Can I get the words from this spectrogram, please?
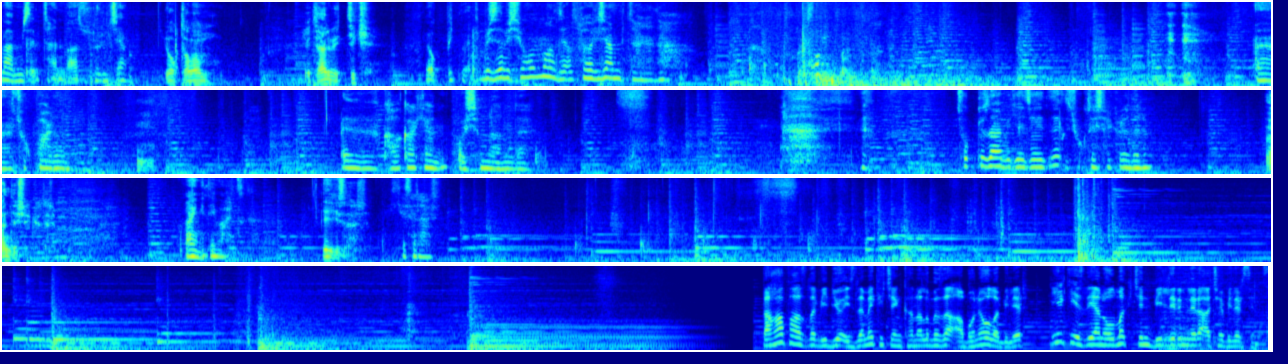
Ben bize bir tane daha söyleyeceğim. Yok tamam. Yeter bittik. Yok bitmedi. Bize bir şey olmaz ya. Söyleyeceğim bir tane daha. Ee, çok pardon. Ee, kalkarken başım döndü. Çok güzel bir geceydi. Çok teşekkür ederim. Ben teşekkür ederim. Ben gideyim artık. İyi geceler. İyi geceler. Daha fazla video izlemek için kanalımıza abone olabilir, ilk izleyen olmak için bildirimleri açabilirsiniz.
